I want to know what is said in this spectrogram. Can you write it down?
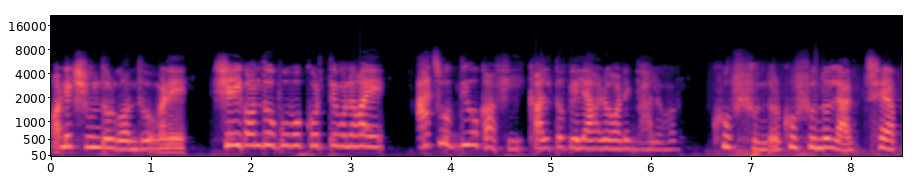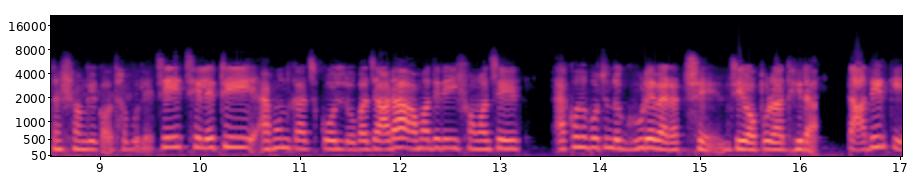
অনেক সুন্দর গন্ধ। মানে সেই গন্ধ উপভোগ করতে মনে হয় আজ অব্দিও কাফি কাল তো পেলে আরও অনেক ভালো হবে। খুব সুন্দর খুব সুন্দর লাগছে আপনার সঙ্গে কথা বলে। যে ছেলেটি এমন কাজ করল বা যারা আমাদের এই সমাজে এখনও পর্যন্ত ঘুরে বেড়াচ্ছে যে অপরাধীরা, তাদেরকে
